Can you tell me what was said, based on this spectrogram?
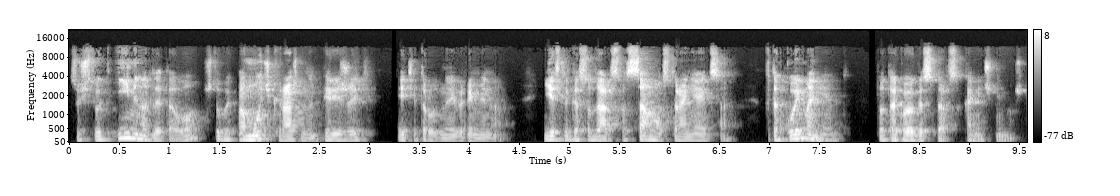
существует именно для того, чтобы помочь гражданам пережить эти трудные времена. Если государство самоустраняется в такой момент, то такое государство, конечно, не нужно.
